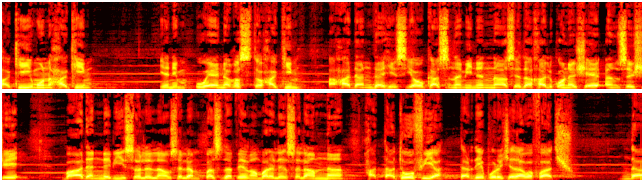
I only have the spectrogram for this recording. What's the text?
حکیم حکیم یعنی وی نغست حکیم احدا د هیڅ یو کس نه من الناس د خلکو نه شی انس شی بعد النبی صلی الله علیه وسلم پس د پیغمبر علیه السلام نه حتی توفیه تر دې پورې چې دا وفات شو دا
